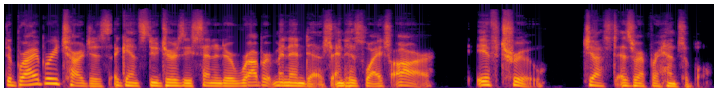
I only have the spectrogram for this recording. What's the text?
The bribery charges against New Jersey Senator Robert Menendez and his wife are, if true, just as reprehensible.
